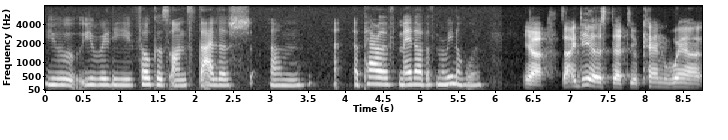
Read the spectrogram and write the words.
you you really focus on stylish um, apparel made out of merino wool. Yeah the idea is that you can wear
